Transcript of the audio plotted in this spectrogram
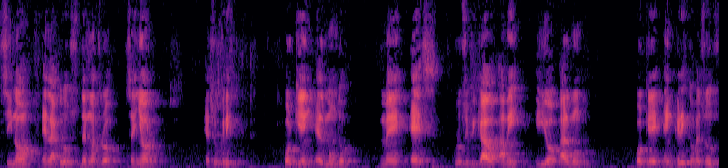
sino en la cruz de nuestro Señor Jesucristo, por quien el mundo me es crucificado a mí y yo al mundo. Porque en Cristo Jesús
